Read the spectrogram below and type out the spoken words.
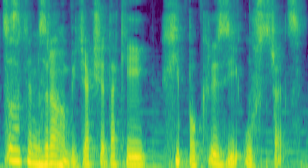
Co zatem zrobić? Jak się takiej hipokryzji ustrzec?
